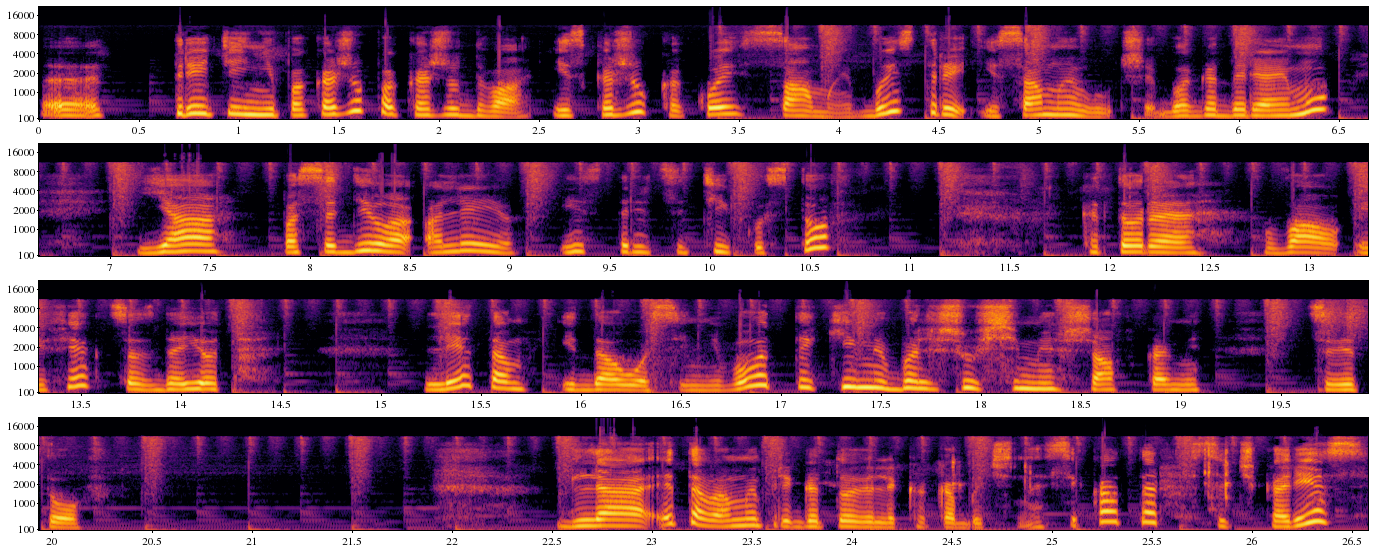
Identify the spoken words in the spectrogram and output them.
Э, третий не покажу, покажу два. И скажу, какой самый быстрый и самый лучший. Благодаря ему я посадила аллею из 30 кустов, которая вау-эффект создает летом и до осени. Вот такими большущими шапками цветов. Для этого мы приготовили, как обычно, секатор, сучкорез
